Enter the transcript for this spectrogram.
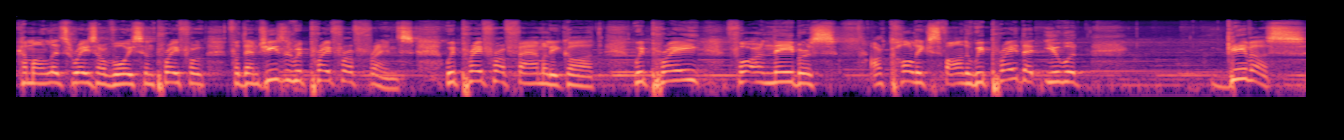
Come on, let's raise our voice and pray for, for them. Jesus, we pray for our friends. We pray for our family, God. We pray for our neighbors, our colleagues, Father. We pray that you would give us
